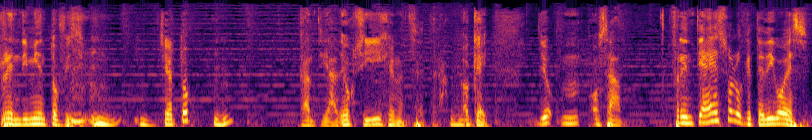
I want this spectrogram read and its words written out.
rendimiento físico. ¿Cierto? Cantidad de oxígeno, etcétera. Ok, yo, mm, o sea, frente a eso lo que te digo es,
